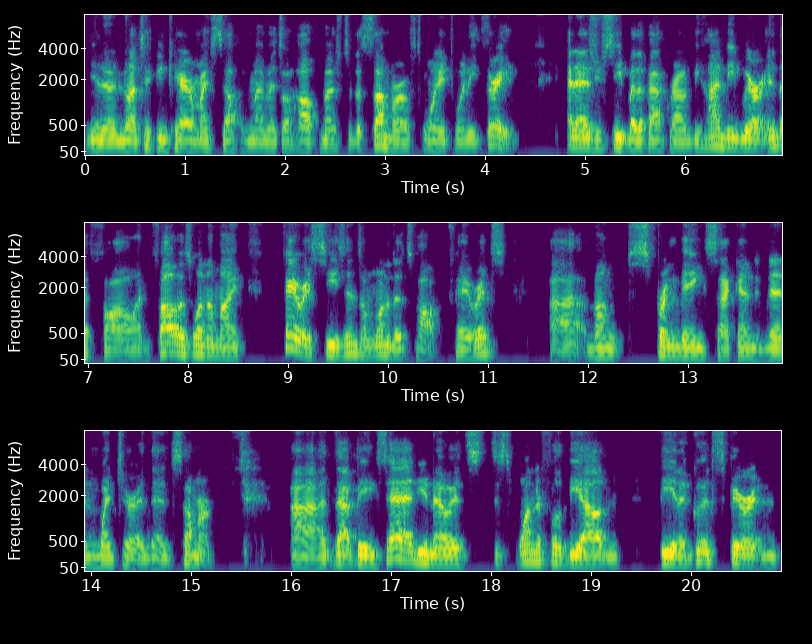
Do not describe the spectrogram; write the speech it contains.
you know, not taking care of myself and my mental health most of the summer of 2023. And as you see by the background behind me, we are in the fall, and fall is one of my favorite seasons and one of the top favorites uh, among spring being second, and then winter, and then summer. Uh, that being said, you know, it's just wonderful to be out and be in a good spirit and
